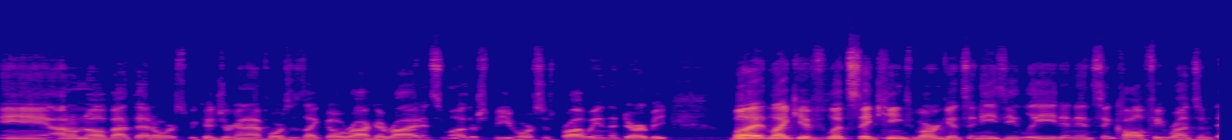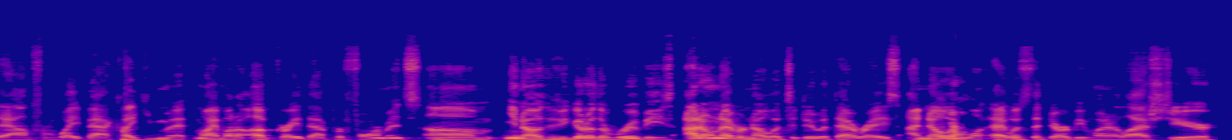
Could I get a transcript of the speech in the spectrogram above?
eh, I don't know about that horse because you're gonna have horses like Geaux Rocket Ride and some other speed horses probably in the Derby. But like if let's say Kingsbarn gets an easy lead and Instant Coffee runs him down from way back, like you might, might want to upgrade that performance. Um, you know, if you go to the Rubies, I don't ever know what to do with that race. I know yeah. it, it was the Derby winner last year,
